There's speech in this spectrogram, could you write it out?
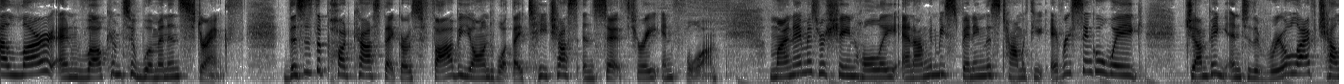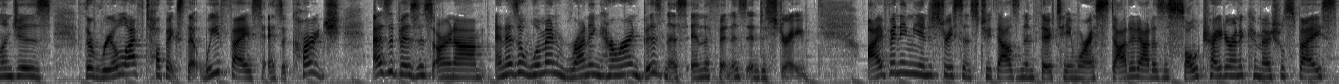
Hello, and welcome to Women in Strength. This is the podcast that goes far beyond what they teach us in Cert 3 and 4. My name is Rasheen Hawley, and I'm going to be spending this time with you every single week, jumping into the real life challenges, the real life topics that we face as a coach, as a business owner, and as a woman running her own business in the fitness industry. I've been in the industry since 2013, where I started out as a sole trader in a commercial space,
